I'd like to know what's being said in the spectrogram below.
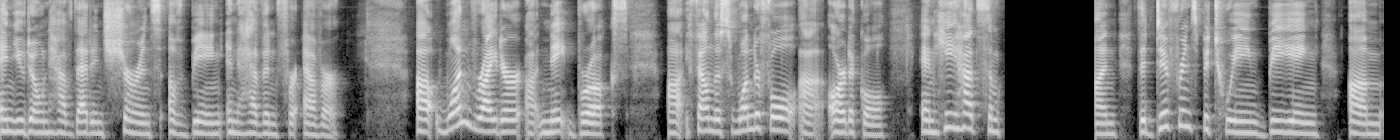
and you don't have that insurance of being in heaven forever. Uh, one writer, uh, Nate Brooks, uh, found this wonderful uh, article, and he had some on the difference between being um,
